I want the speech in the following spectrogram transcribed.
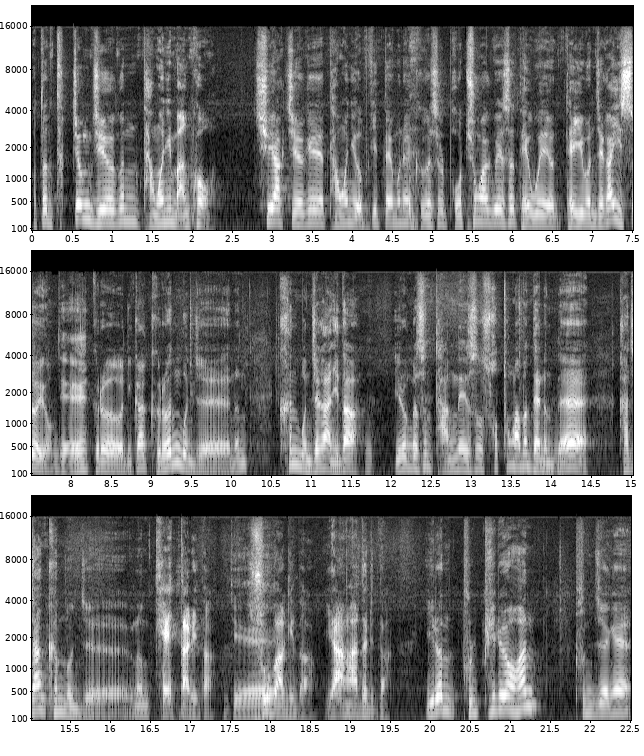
어떤 특정 지역은 당원이 많고 취약 지역에 당원이 없기 때문에 그것을 보충하기 위해서 대의원, 대의원제가 있어요. 네. 그러니까 그런 문제는 큰 문제가 아니다. 이런 것은 당내에서 소통하면 되는데 가장 큰 문제는 개딸이다, 예. 수박이다, 양아들이다. 이런 불필요한 분쟁의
